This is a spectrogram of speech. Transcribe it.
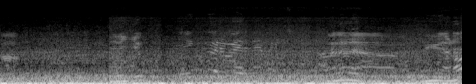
ആ എനിക്കും അല്ല, നീ- എടാ,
